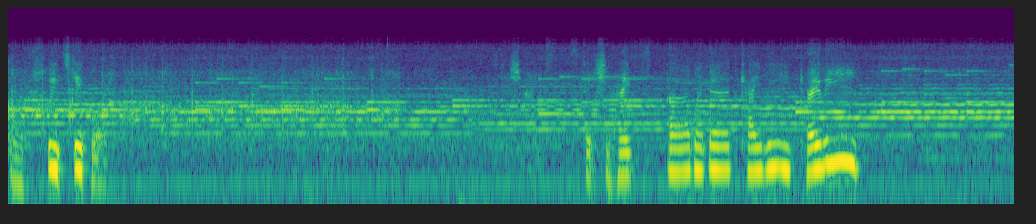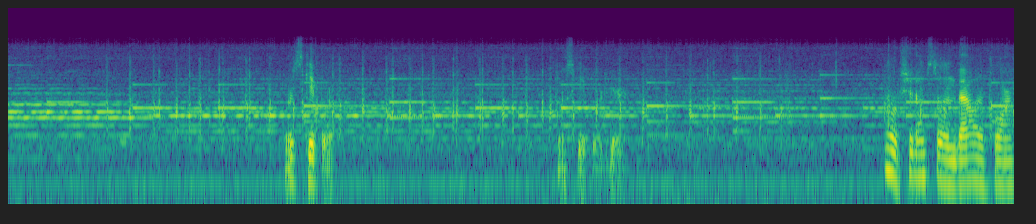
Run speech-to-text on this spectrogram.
Oh, sweet skateboard. Station Heights. Station Heights. Oh my god, Kairi, Kairi! Where's skateboard? No skateboard here. Oh shit, I'm still in Valor form.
